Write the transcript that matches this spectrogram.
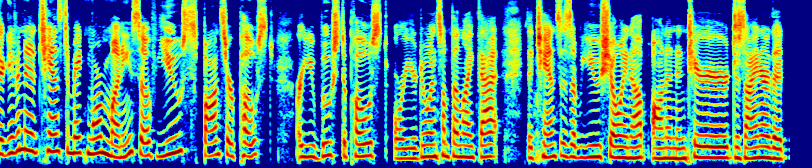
They're giving it a chance to make more money. So if you sponsor post or you boost a post or you're doing something like that, the chances of you showing up on an interior designer that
